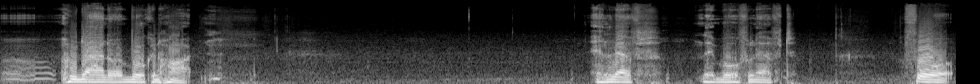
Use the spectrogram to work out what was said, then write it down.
who died of a broken heart. Left, they both left four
